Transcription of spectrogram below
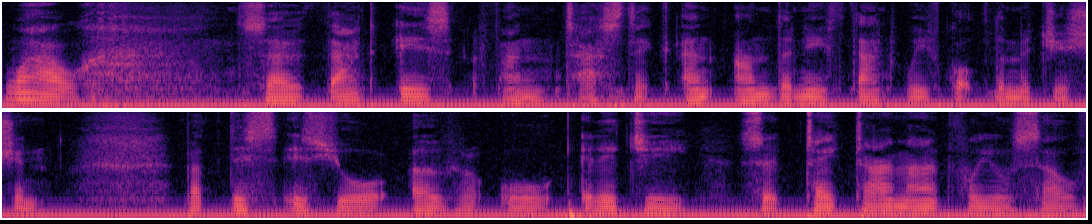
Wow. So that is fantastic. And underneath that we've got the magician. But this is your overall energy so take time out for yourself.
